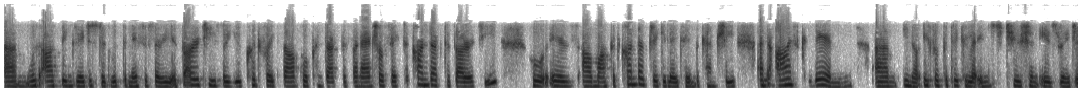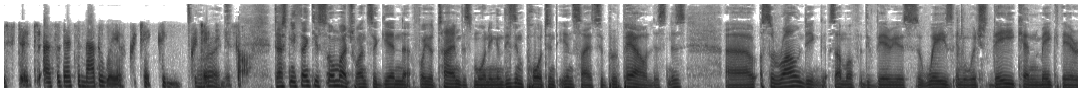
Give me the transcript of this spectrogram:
um, without being registered with the necessary authority. So you could, for example, conduct the Financial Sector Conduct Authority, who is our market conduct regulator in the country, and ask them, um, you know, if a particular institution is registered. Uh, so that's another way of protecting protecting right. yourself. Dhashni, thank you so much once again for your time this morning and these important insights to prepare our listeners uh, surrounding some of the various ways in which they can make their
